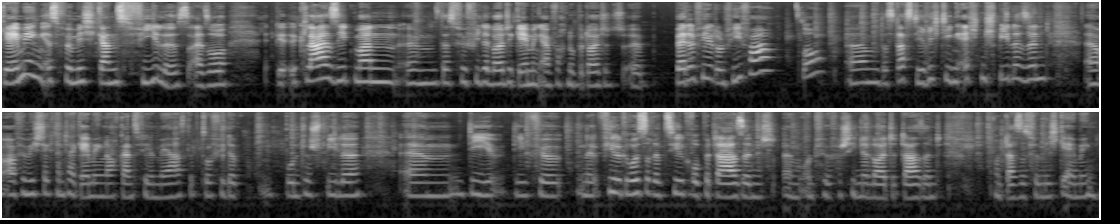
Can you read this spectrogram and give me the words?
Gaming ist für mich ganz vieles. Also klar sieht man, ähm, dass für viele Leute Gaming einfach nur bedeutet äh, Battlefield und FIFA. So, ähm, dass das die richtigen, echten Spiele sind. Ähm, aber für mich steckt hinter Gaming noch ganz viel mehr. Es gibt so viele bunte Spiele, ähm, die, die für eine viel größere Zielgruppe da sind ähm, und für verschiedene Leute da sind. Und das ist für mich Gaming.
